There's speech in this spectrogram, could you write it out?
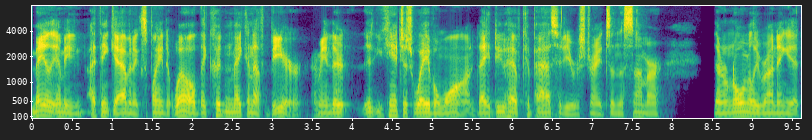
Mainly, I mean, I think Gavin explained it well. They couldn't make enough beer. I mean, they're, you can't just wave a wand. They do have capacity restraints in the summer. They're normally running at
